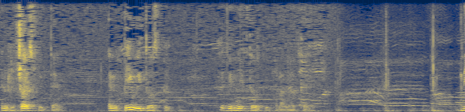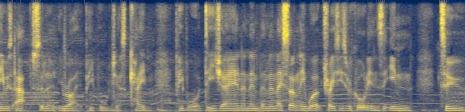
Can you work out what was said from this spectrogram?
and rejoice with them and be with those people, even if those people are not there. And he was absolutely right. People just came. People were DJing, and then and then they suddenly worked Tracey's recordings into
